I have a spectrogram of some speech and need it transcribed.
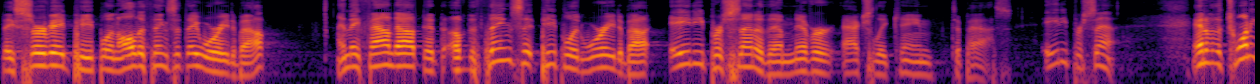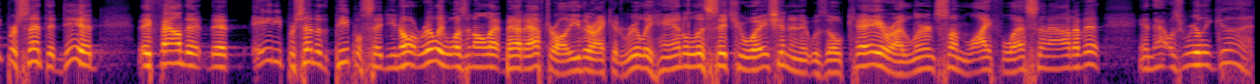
they surveyed people and all the things that they worried about. And they found out that of the things that people had worried about, 80% of them never actually came to pass. 80%. And of the 20% that did, they found that, that 80% of the people said, you know, it really wasn't all that bad after all. Either I could really handle this situation and it was okay, or I learned some life lesson out of it, and that was really good.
